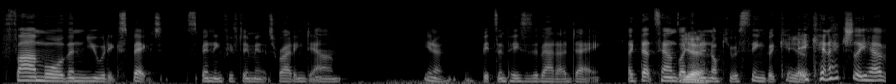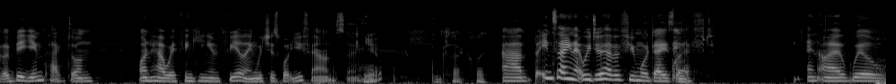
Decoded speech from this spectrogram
far more than you would expect spending 15 minutes writing down you know bits and pieces about our day like that sounds like Yeah. an innocuous thing but ca- Yeah. it can actually have a big impact on on how we're thinking and feeling which is what you found so Yeah, exactly. um, but in saying that we do have a few more days left and I will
